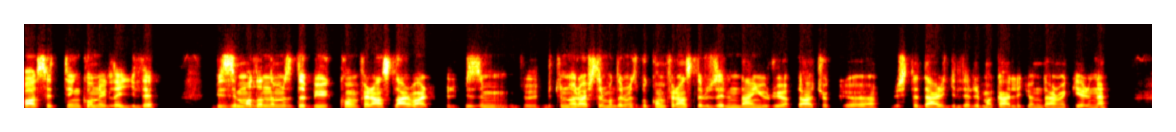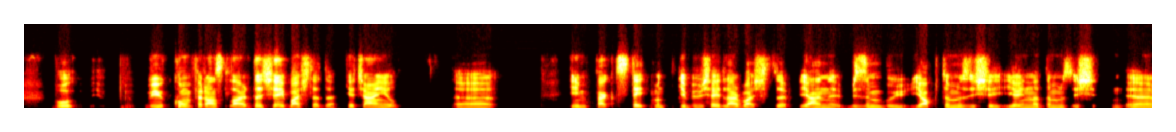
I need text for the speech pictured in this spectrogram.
bahsettiğin konuyla ilgili. Bizim alanımızda büyük konferanslar var. Bizim bütün araştırmalarımız bu konferanslar üzerinden yürüyor. Daha çok e, işte dergileri makale göndermek yerine. Bu büyük konferanslarda şey başladı. Geçen yıl e, impact statement gibi bir şeyler başladı. Yani bizim bu yaptığımız işi, yayınladığımız iş e,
